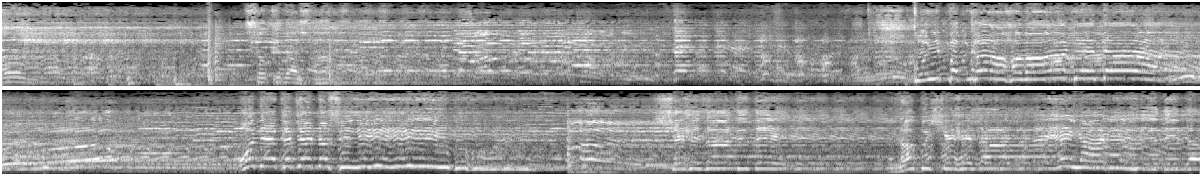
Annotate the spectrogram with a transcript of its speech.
نکلیا سکھ داستا کوئی پکھا ہوا دیتا انہیں کجے نصیب ہون شہزاد دے رب شہزاد دے یار دینا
